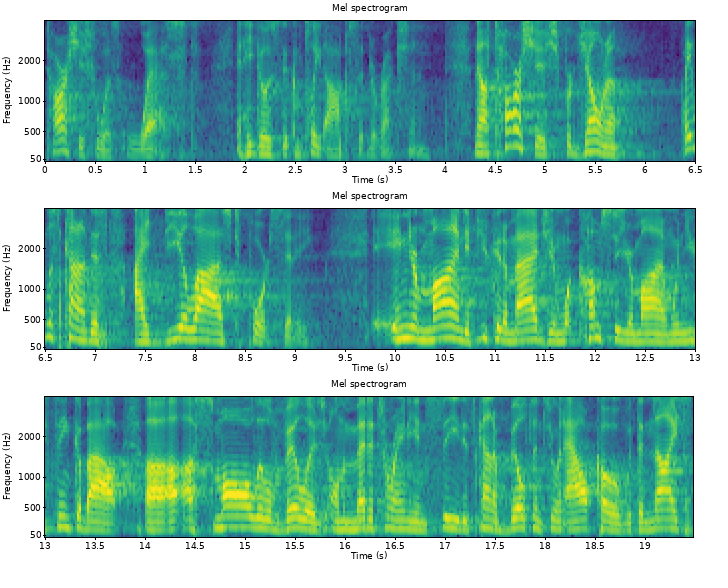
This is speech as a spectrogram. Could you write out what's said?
Tarshish was west. And he goes the complete opposite direction. Now, Tarshish for Jonah, it was kind of this idealized port city. In your mind, if you could imagine what comes to your mind when you think about uh, a small little village on the Mediterranean Sea that's kind of built into an alcove with the nice,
